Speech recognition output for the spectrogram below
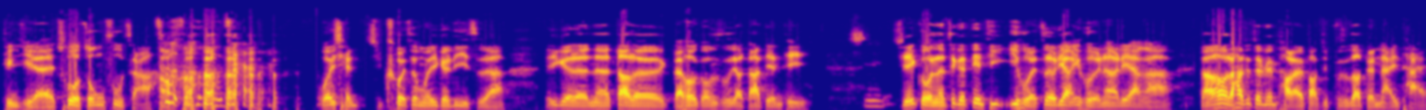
听起来错综复杂哈。错综复杂。我以前举过这么一个例子啊，一个人呢到了百货公司要搭电梯，是，结果呢这个电梯一会儿这亮一会儿那亮啊，然后呢他就这边跑来跑去，不知道等哪一台，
